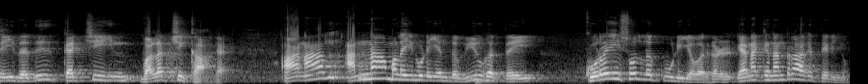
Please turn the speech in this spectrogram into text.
செய்தது கட்சியின் வளர்ச்சிக்காக. ஆனால் அண்ணாமலையினுடைய இந்த வியூகத்தை குறை சொல்லக்கூடியவர்கள் எனக்கு நன்றாக தெரியும்.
